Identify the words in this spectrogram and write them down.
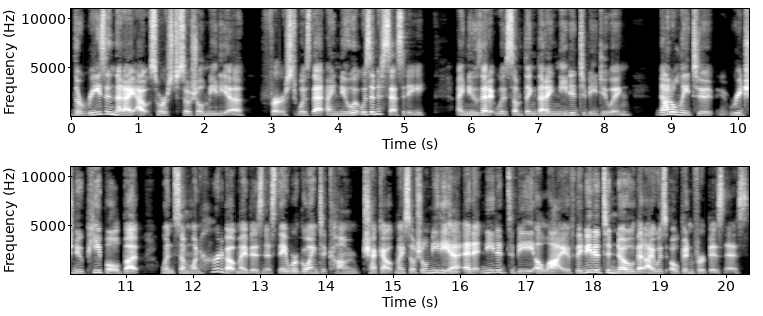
the reason that I outsourced social media first was that I knew it was a necessity. I knew that it was something that I needed to be doing, not only to reach new people, but when someone heard about my business, they were going to come check out my social media and it needed to be alive. They needed to know that I was open for business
